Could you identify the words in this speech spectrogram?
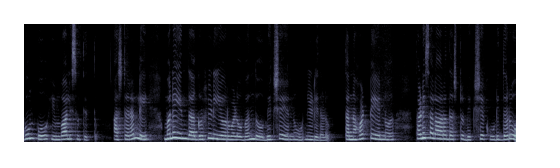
ಗುಂಪು ಹಿಂಬಾಲಿಸುತ್ತಿತ್ತು. ಅಷ್ಟರಲ್ಲಿ ಮನೆಯಿಂದ ಗೃಹಿಣಿಯೋರ್ವಳು ಬಂದು ಭಿಕ್ಷೆಯನ್ನು ನೀಡಿದಳು. ತನ್ನ ಹೊಟ್ಟೆಯನ್ನು ತಣಿಸಲಾರದಷ್ಟು ಭಿಕ್ಷೆ ಕೂಡಿದ್ದರೂ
